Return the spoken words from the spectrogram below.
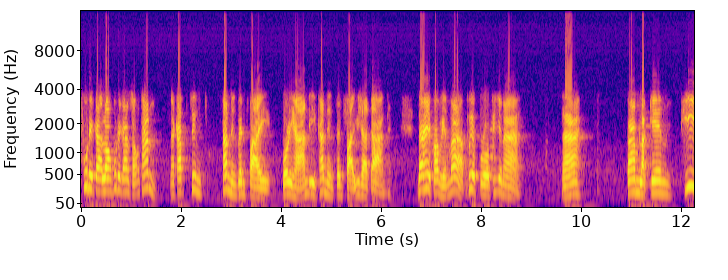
ผู้ในการรองผู้ในการสองท่านนะครับ ซึ่งท่านหนึ่งเป็นฝ่ายบริหารอีกท่านหนึ่งเป็นฝ่ายวิชาการ ได้ให้ความเห็นว่าเพื่อโปรดพิจารณานะตามหลักเกณฑ์ที่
